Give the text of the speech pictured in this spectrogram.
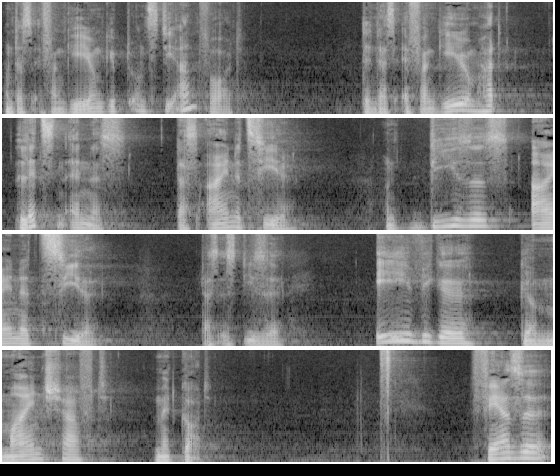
Und das Evangelium gibt uns die Antwort. Denn das Evangelium hat letzten Endes das eine Ziel. Und dieses eine Ziel, das ist diese ewige Gemeinschaft mit Gott. Verse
